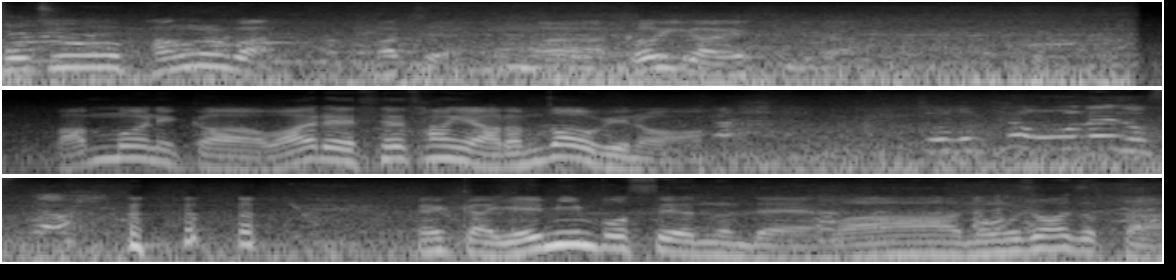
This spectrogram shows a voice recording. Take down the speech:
호주 박물관 맞지? 아, 거기 가겠습니다. 밥 먹으니까 와이래 세상이 아름다워 비노. 조금 평온해졌어. 그러니까 예민 보스였는데 와 너무 좋아졌다.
